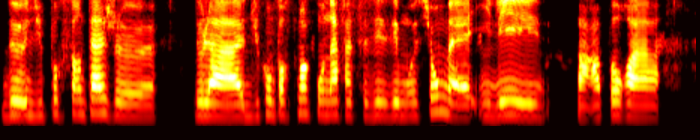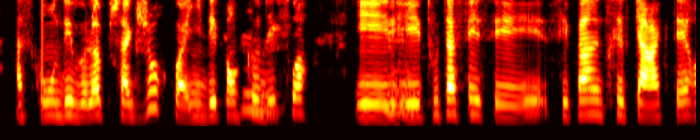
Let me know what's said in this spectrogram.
de, du pourcentage de la du comportement qu'on a face à ses émotions, bah, il est par rapport à à ce qu'on développe chaque jour quoi. Il dépend que de Ouais, soi. Et, et tout à fait, c'est c'est pas un trait de caractère.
